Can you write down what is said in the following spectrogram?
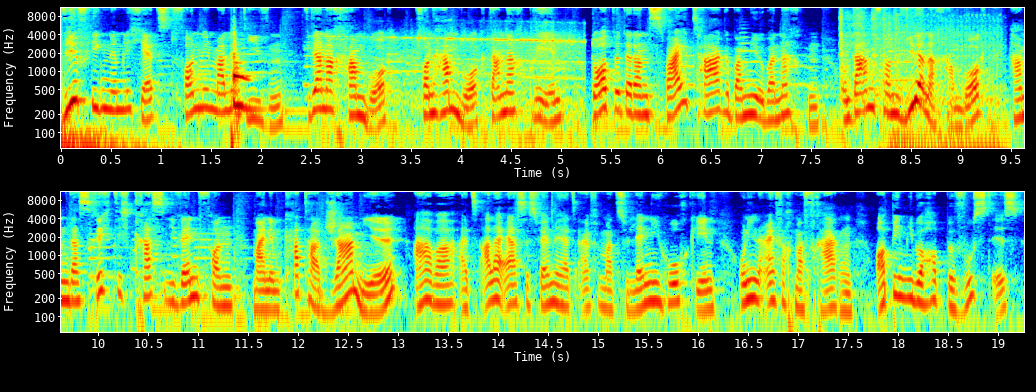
Wir fliegen nämlich jetzt von den Malediven wieder nach Hamburg, von Hamburg dann nach Bremen. Dort wird er dann zwei Tage bei mir übernachten und dann fahren wir wieder nach Hamburg, haben das richtig krasse Event von meinem Cutter Jamil. Aber als allererstes werden wir jetzt einfach mal zu Lenny hochgehen und ihn einfach mal fragen, ob ihm überhaupt bewusst ist,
